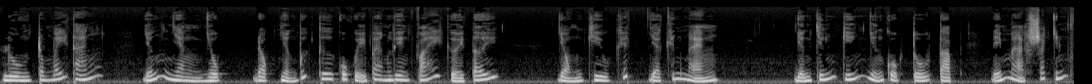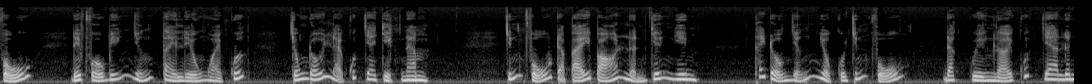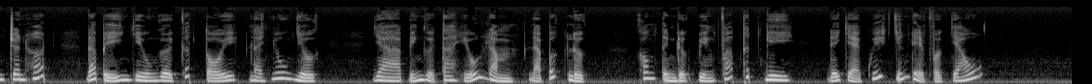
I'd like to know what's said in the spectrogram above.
Luôn trong mấy tháng, vẫn nhằn nhục đọc những bức thư của quỹ ban liên phái gửi tới, giọng khiêu khích và khinh mạng. Vẫn chứng kiến những cuộc tụ tập để mạt sát chính phủ, để phổ biến những tài liệu ngoại quốc chống đối lại quốc gia Việt Nam. Chính phủ đã bãi bỏ lệnh giới nghiêm, thái độ nhẫn nhục của chính phủ, đặt quyền lợi quốc gia lên trên hết, đã bị nhiều người kết tội là nhu nhược và bị người ta hiểu lầm là bất lực, không tìm được biện pháp thích nghi để giải quyết vấn đề Phật giáo.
